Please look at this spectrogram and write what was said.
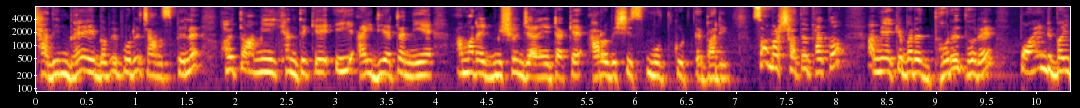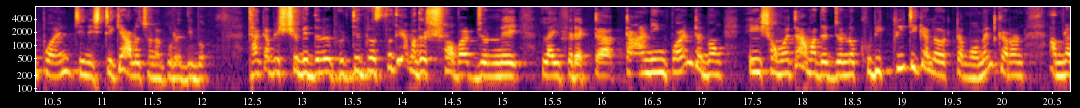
স্বাধীন ভাই এইভাবে পড়ে চান্স পেলে। হয়তো আমি এখান থেকে এই আইডিয়াটা নিয়ে আমার অ্যাডমিশন জার্নিটাকে আরও বেশি স্মুথ করতে পারি। সো আমার সাথে থাকো। আমি একেবারে ধরে ধরে পয়েন্ট বাই পয়েন্ট জিনিসটিকে আলোচনা করে দিব। ঢাকা বিশ্ববিদ্যালয়ের ভর্তি প্রস্তুতি আমাদের সবার জন্য লাইফের একটা টার্নিং পয়েন্ট এবং এই সময়টা আমাদের জন্য খুবই ক্রিটিক্যালও একটা মোমেন্ট কারণ আমরা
